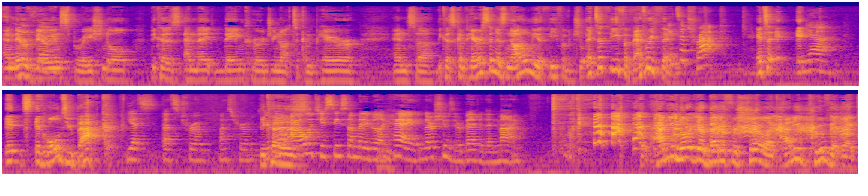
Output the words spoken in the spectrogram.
and they're very inspirational because and they they encourage you not to compare and to because comparison is not only a thief of joy it's a thief of everything It's a trap. it's a it, it, Yeah. it's it holds you back Yes, that's true. That's true. Because- you go out, you see somebody be like, "Hey, their shoes are better than mine." how do you know they're better for sure like how do you prove it like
